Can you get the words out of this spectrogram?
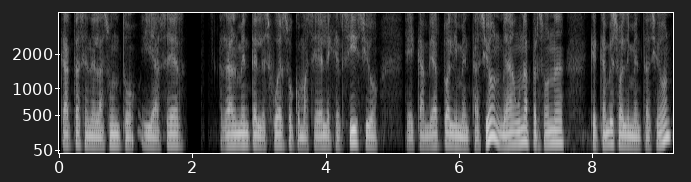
cartas en el asunto y hacer realmente el esfuerzo como hacer el ejercicio, eh, cambiar tu alimentación. Una persona que cambie su alimentación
